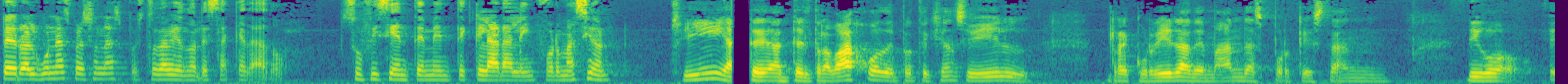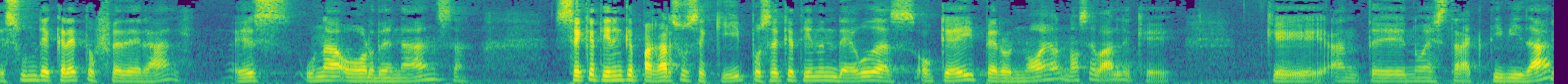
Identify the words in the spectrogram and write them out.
pero a algunas personas pues todavía no les ha quedado suficientemente clara la información. Sí, ante, ante el trabajo de Protección Civil recurrir a demandas porque están, digo, es un decreto federal, es una ordenanza. Sé que tienen que pagar sus equipos, sé que tienen deudas, ok, pero no, no se vale que, que ante nuestra actividad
